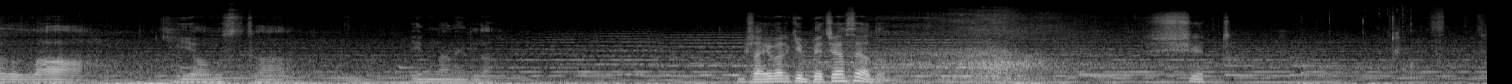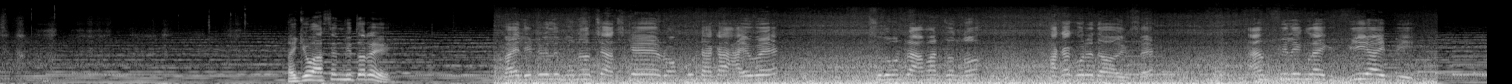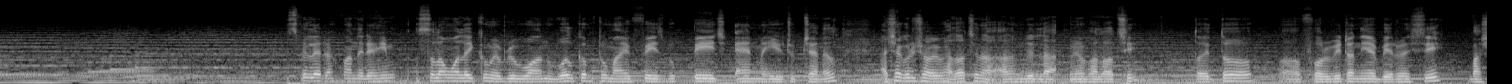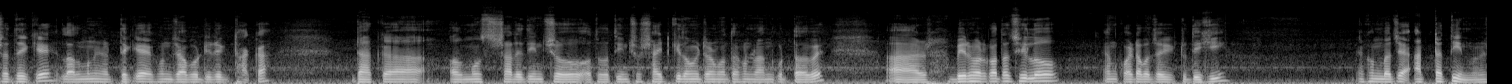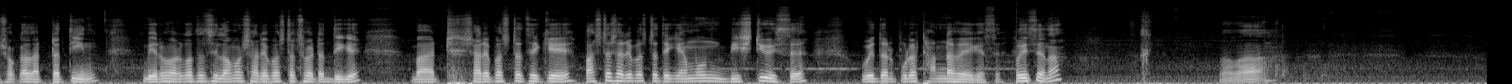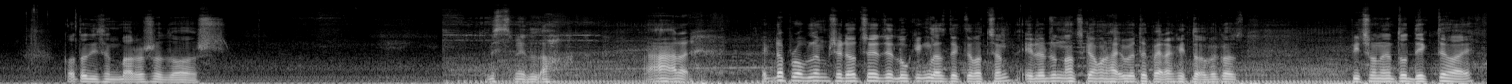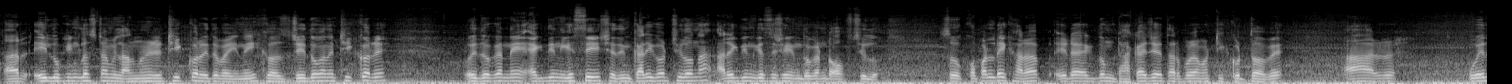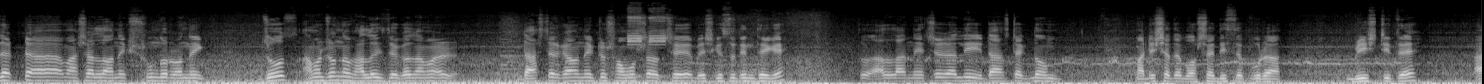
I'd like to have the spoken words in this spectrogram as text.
আল্লাহ, কি অবস্থা? ইন্নানিল্লাহ ড্রাইভার কি বেঁচে আছে আদৌ শিট। ভাই, কেউ আছেন ভিতরে? ভাই লিটারেলি মনে হচ্ছে আজকে রংপুর ঢাকা হাইওয়ে শুধুমাত্র আমার জন্য, ফাঁকা করে দেওয়া হয়েছে। I am feeling like VIP বিসমিল্লাহির রহমানির রহিম। আসসালামু আলাইকুম everyone, welcome to my Facebook page and my YouTube channel. আশা করি সবাই ভালো আছেন, আলহামদুলিল্লাহ আমিও ভালো আছি। তো এই তো ফোর ভিটা নিয়ে বের হয়েছি বাসা থেকে, লালমনিরহাট থেকে। এখন যাব ডিরেক্ট ঢাকা। ঢাকা অলমোস্ট সাড়ে তিনশো অথবা তিনশো ষাট কিলোমিটার মতো এখন রান করতে হবে। আর বের হওয়ার কথা ছিল, এখন কয়টা বাজে একটু দেখি। এখন বাজে আটটা তিন মানে সকাল আটটা তিন। বের হওয়ার কথা ছিল আমার সাড়ে পাঁচটা, ছয়টার দিকে। বাট সাড়ে পাঁচটা থেকে, পাঁচটা সাড়ে পাঁচটা থেকে এমন বৃষ্টি হয়েছে ওয়েদার পুরো ঠান্ডা হয়ে গেছে। হয়েছে না? বাবা। কত দিছেন? বারোশো দশ। বিসমিল্লাহ। আর একটা প্রবলেম সেটা হচ্ছে যে লুকিং গ্লাস দেখতে পাচ্ছেন। এটার জন্য আজকে আমার হাইওয়েতে প্যারা খেতে হবে বিকজ পিছনে তো দেখতে হয়। আর এই লুকিং গ্লাসটা আমি লালমনিরে ঠিক করাইতে পারিনি বিকজ যেই দোকানে ঠিক করে, ওই দোকানে একদিন গেছি, সেদিন কারিগর ছিল না, আরেকদিন গেছি, সেদিন দোকানটা অফ ছিল। সো কপালটাই খারাপ, এটা একদম ঢাকায় যেয়ে তারপরে আমার ঠিক করতে হবে। আর ওয়েদারটা মাসাল্লাহ অনেক সুন্দর, অনেক জোস আমার জন্য ভালো হয়েছে বিকজ আমার ডাস্টের কারণে একটু সমস্যা হচ্ছে বেশ কিছুদিন থেকে। তো আল্লাহ ন্যাচারালি ডাস্ট একদম মাটির সাথে বসায় দিচ্ছে পুরা বৃষ্টিতে।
